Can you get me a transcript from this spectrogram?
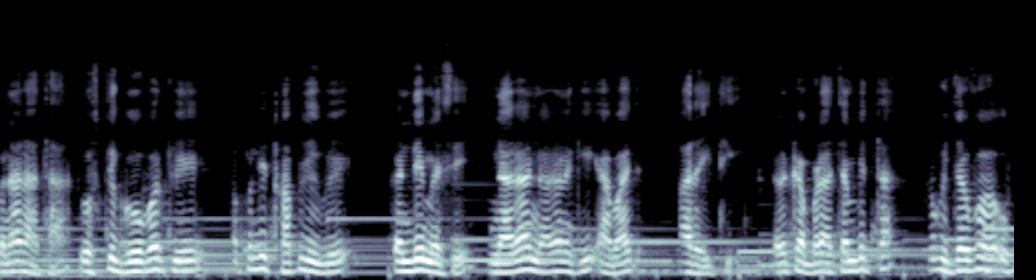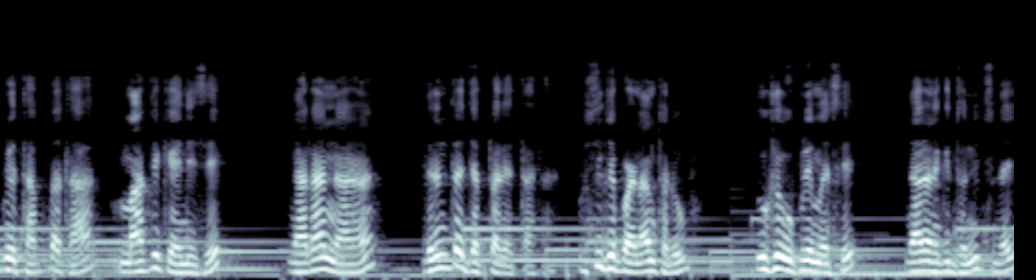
बना रहा था तो उसके गोबर के अपने थापे हुए कंडे में से नारायण नारायण की आवाज़ आ रही थी। लड़का बड़ा अचंभित था क्योंकि जब वह ऊपरी थापता था, माँ के कहने से नारायण नारायण निरंतर जपता रहता था। उसी के परिणाम स्वरूप सूखे ऊपरे में से नारायण की ध्वनि सुनाई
